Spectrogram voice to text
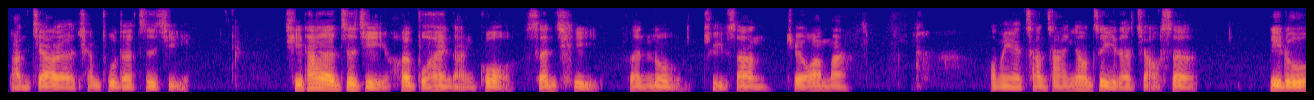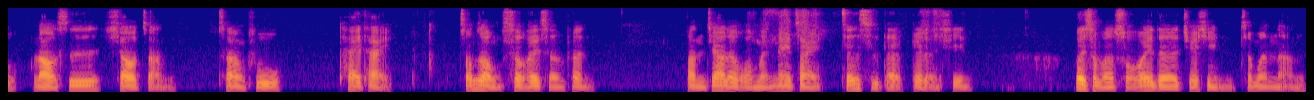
绑架了全部的自己。其他的自己会不会难过、生气、愤怒、沮丧、绝望吗？我们也常常用自己的角色，例如老师、校长、丈夫、太太，种种社会身份，绑架了我们内在真实的个人性。为什么所谓的觉醒这么难？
